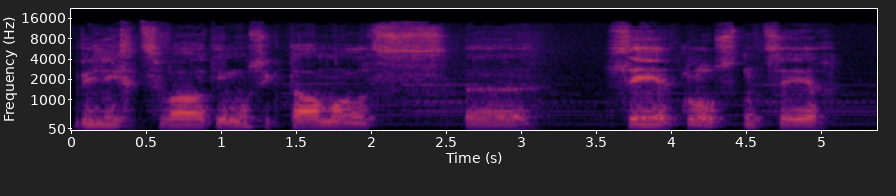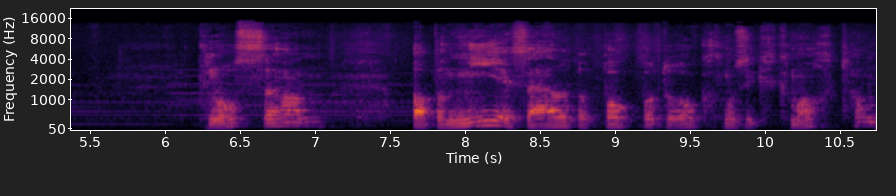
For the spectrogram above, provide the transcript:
weil ich zwar die Musik damals äh, sehr gelost und sehr genossen habe, aber nie selber Pop- oder Rockmusik gemacht habe.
